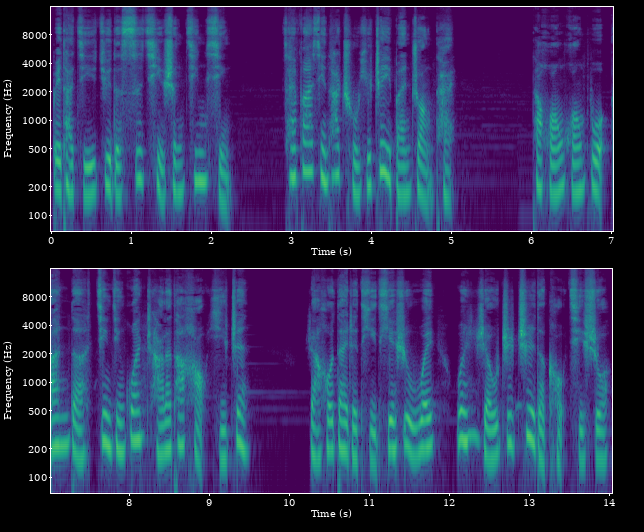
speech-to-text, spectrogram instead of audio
被他急剧的撕气声惊醒，才发现他处于这般状态。他惶惶不安地静静观察了他好一阵，然后带着体贴入微、温柔之至的口气说：“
